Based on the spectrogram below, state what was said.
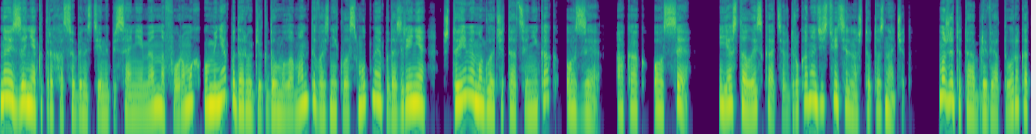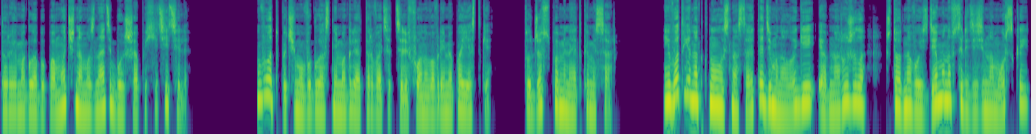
Но из-за некоторых особенностей написания имен на форумах у меня по дороге к дому Ламанты возникло смутное подозрение, что имя могло читаться не как «Озе», а как «Осе». И я стала искать, а вдруг оно действительно что-то значит. Может, это аббревиатура, которая могла бы помочь нам узнать больше о похитителе. Вот почему вы глаз не могли оторвать от телефона во время поездки тут же вспоминает комиссар. И вот я наткнулась на сайт о демонологии и обнаружила, что одного из демонов средиземноморской,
